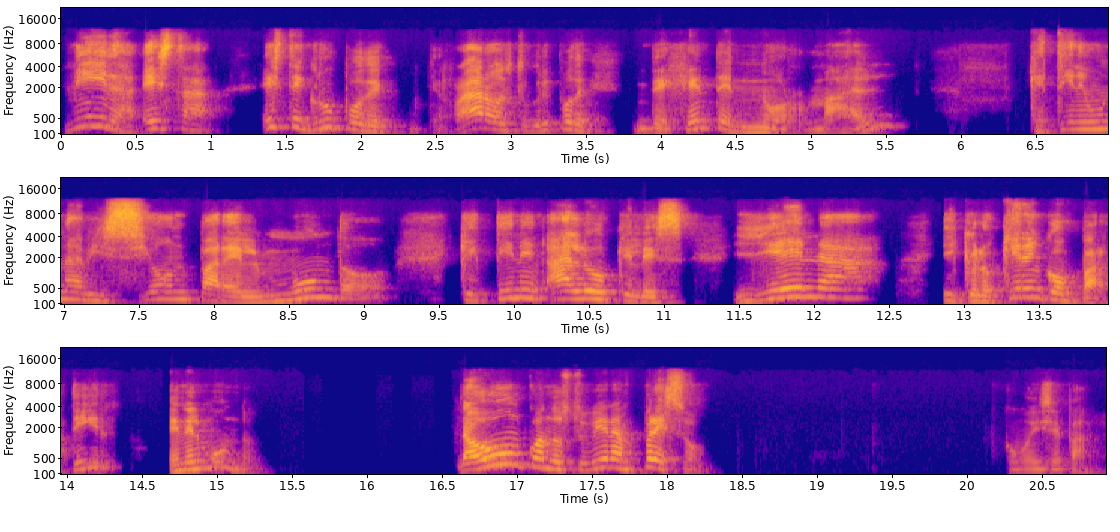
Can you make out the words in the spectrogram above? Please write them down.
mira, esta, este grupo de, raro, este grupo de, de gente normal que tiene una visión para el mundo, que tienen algo que les llena y que lo quieren compartir en el mundo. Aún cuando estuvieran preso, como dice Pablo.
